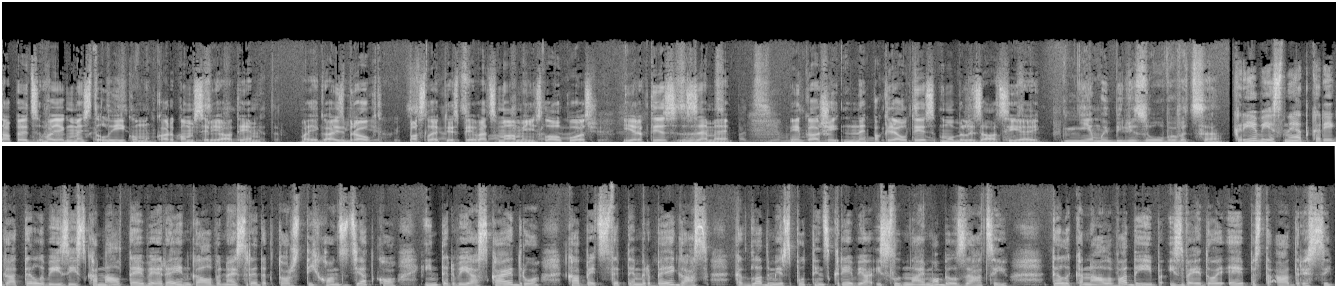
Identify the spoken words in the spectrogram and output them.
Tāpēc vajag mest līkumu kara komisariātiem. Vajag aizbraukt, paslēpties pie vecmāmiņas laukos, ierakties zemē. Vienkārši nepakļauties mobilizācijai. Krievijas neatkarīgā televīzijas kanāla TV Reina galvenais redaktors Tihons Dzjatko intervijā skaidro, kāpēc septembra beigās, kad Vladimirs Putins Krievijā izsludināja mobilizāciju, telekanāla vadība izveidoja e-pasta adresi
